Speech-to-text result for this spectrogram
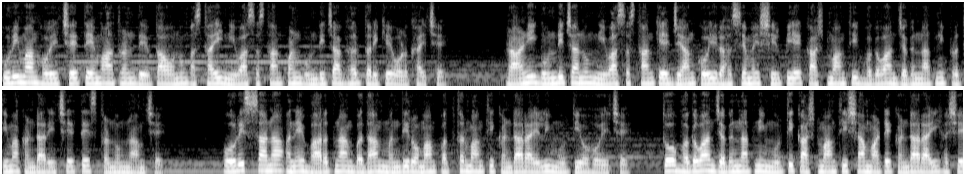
પુરીમાં હોય છે તેમ આ ત્રણ દેવતાઓનું અસ્થાયી નિવાસસ્થાન પણ ગુંડીચા ઘર તરીકે ઓળખાય છે. રાણી ગુંડીચાનું નિવાસસ્થાન કે જ્યાં કોઈ રહસ્યમય શિલ્પીએ કાષ્ટમાંથી ભગવાન જગન્નાથની પ્રતિમા કંડારી છે તે સ્થળનું નામ છે. ઓરિસ્સાના અને ભારતના બધા મંદિરોમાં પથ્થરમાંથી કંડારાયેલી મૂર્તિઓ હોય છે. તો ભગવાન જગન્નાથની મૂર્તિ કાષ્ટમાંથી શા માટે કંડારાઈ હશે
